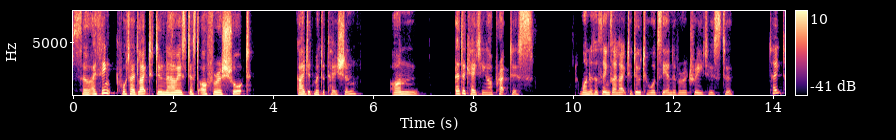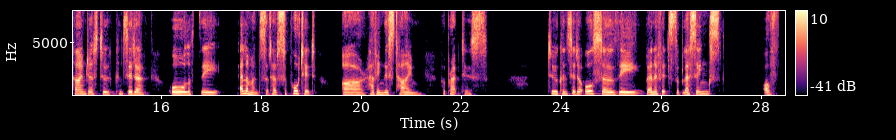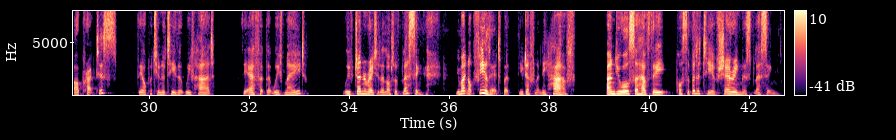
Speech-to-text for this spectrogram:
So I think what I'd like to do now is just offer a short guided meditation on dedicating our practice. One of the things I like to do towards the end of a retreat is to take time just to consider all of the elements that have supported our having this time for practice. To consider also the benefits, the blessings of our practice, the opportunity that we've had, the effort that we've made. We've generated a lot of blessing. you might not feel it, but you definitely have. And you also have the possibility of sharing this blessing,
